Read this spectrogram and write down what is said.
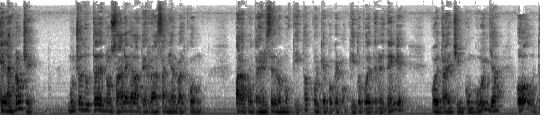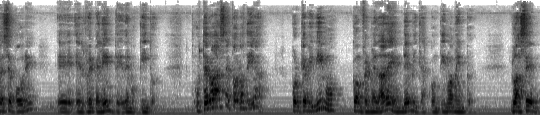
En las noches, muchos de ustedes no salen a la terraza ni al balcón para protegerse de los mosquitos. Porque el mosquito puede tener dengue, puede traer chikungunya, o usted se pone eh, el repelente de mosquitos. Usted lo hace todos los días, porque vivimos con enfermedades endémicas continuamente. Lo hacemos.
